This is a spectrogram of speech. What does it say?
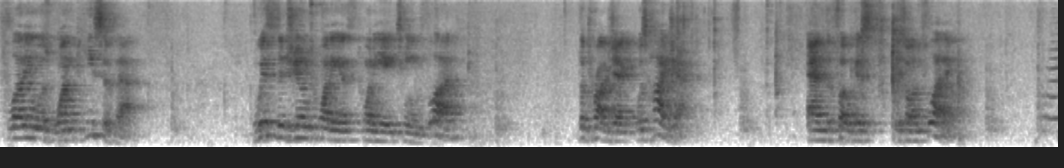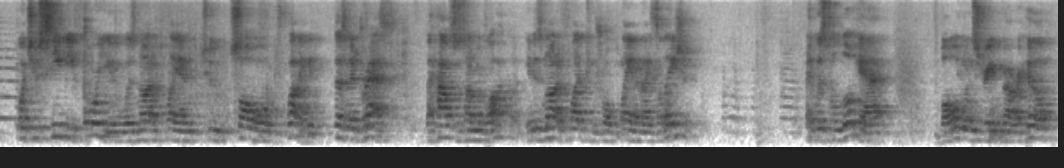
Flooding was one piece of that. With the June 20th, 2018 flood, the project was hijacked. And the focus is on flooding. What you see before you was not a plan to solve flooding. It doesn't address the houses on McLaughlin. It is not a flood control plan in isolation. It was to look at Baldwin Street and Bower Hill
